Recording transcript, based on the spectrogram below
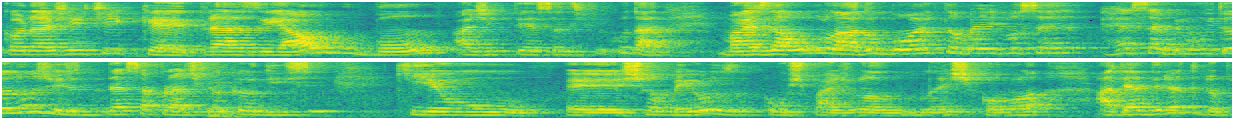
quando a gente quer trazer algo bom, a gente tem essa dificuldade. Mas o lado bom é que também você recebe muito elogios. Dessa prática Sim. que eu disse, que eu é, chamei os, os pais do aluno na escola, até a diretora,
